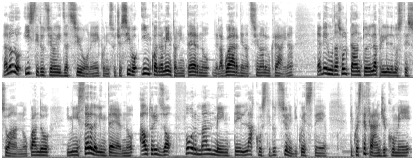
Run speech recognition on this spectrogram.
La loro istituzionalizzazione, con il successivo inquadramento all'interno della Guardia Nazionale Ucraina, è avvenuta soltanto nell'aprile dello stesso anno, quando il Ministero dell'Interno autorizzò formalmente la costituzione di queste, di queste frange come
